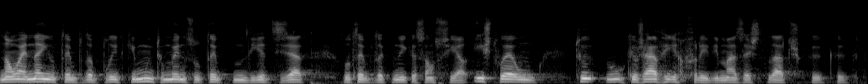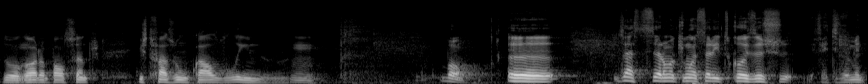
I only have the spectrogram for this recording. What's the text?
não é nem o tempo da política e muito menos o tempo mediatizado, o tempo da comunicação social. Isto é um, tu, o que eu já havia referido, e mais estes dados que, que, que te dou agora, Paulo Santos, isto faz um caldo lindo. Hum. Bom, uh, já se disseram aqui uma série de coisas, efetivamente,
